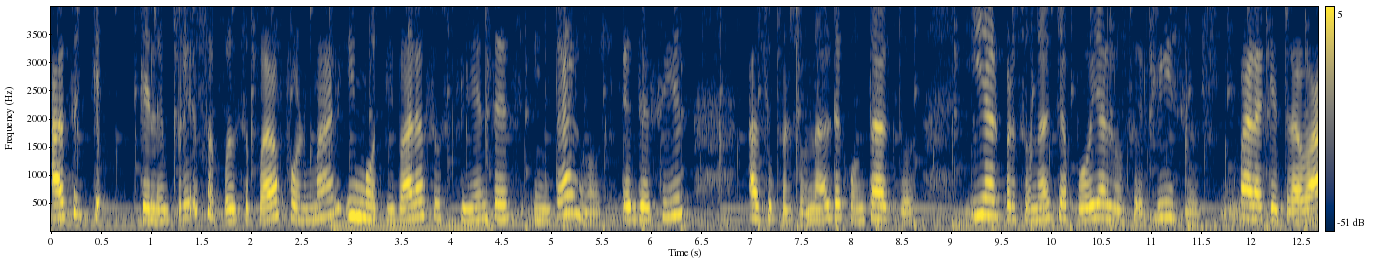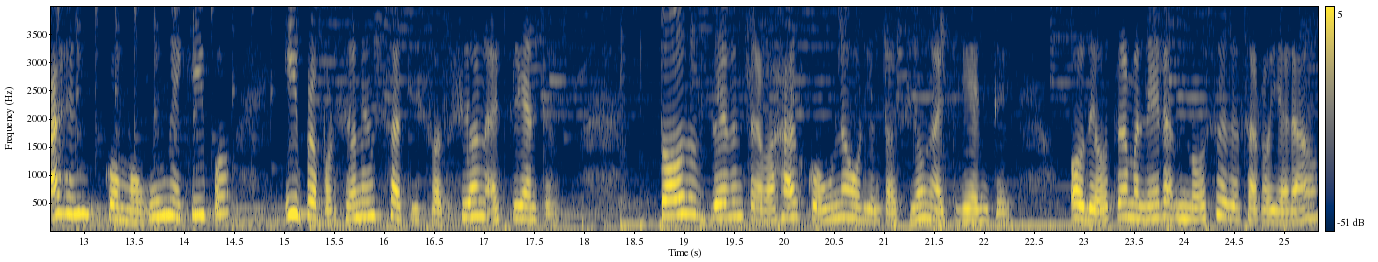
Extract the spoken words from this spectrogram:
hace que, la empresa pues, se pueda formar y motivar a sus clientes internos, es decir, a su personal de contacto y al personal que apoya los servicios para que trabajen como un equipo y proporcionen satisfacción al cliente. Todos deben trabajar con una orientación al cliente o de otra manera no se desarrollará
